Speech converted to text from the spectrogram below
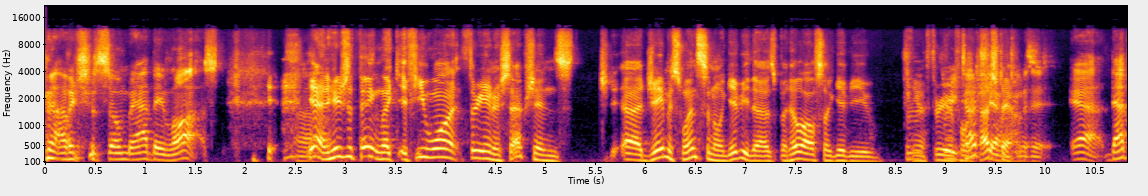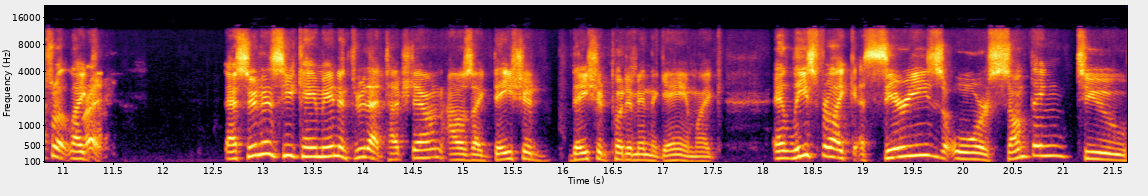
I was just so mad they lost. Uh, yeah, and here's the thing: like, if you want three interceptions, uh, Jameis Winston will give you those, but he'll also give you you know, three or four touchdowns. with it. Yeah, that's what like. right. as soon as he came in and threw that touchdown, I was like, they should they should put him in the game, like at least for like a series or something to.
